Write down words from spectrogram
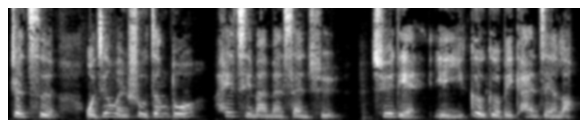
这次我经文数增多，黑气慢慢散去，缺点也一个个被看见了。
